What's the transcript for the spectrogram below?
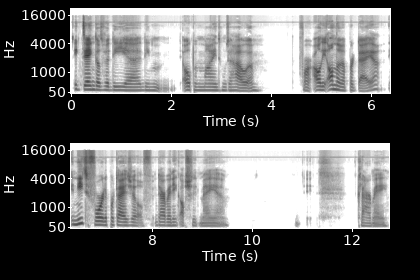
ik denk dat we die, uh, die open mind moeten houden voor al die andere partijen. Niet voor de partij zelf. Daar ben ik absoluut mee klaar mee.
